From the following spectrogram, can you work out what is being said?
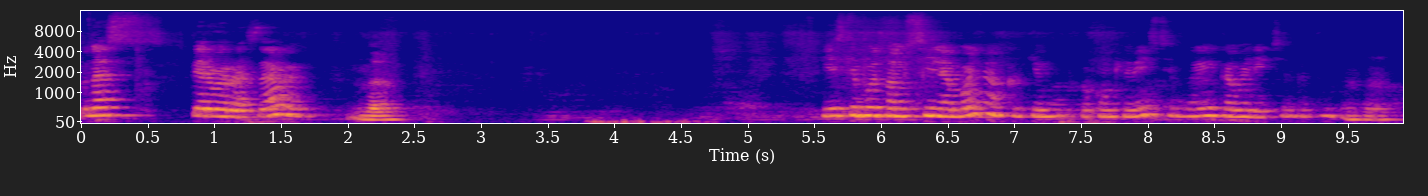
У нас первый раз, да, вы? Да. Если будет вам сильно больно в, каком-то месте, вы говорите об этом. Ага.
